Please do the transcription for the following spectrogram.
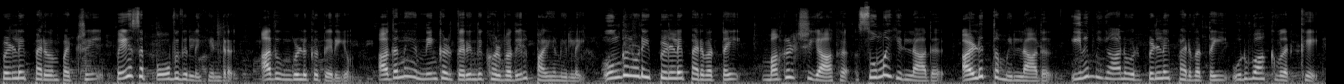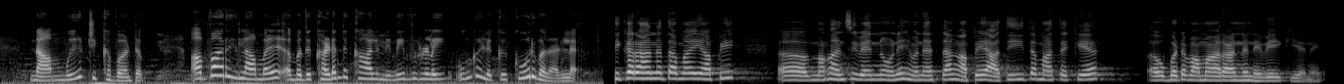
பிள்ளை பருவம் பற்றி பேசப் போவதில்லை என்று. அது உங்களுக்கு தெரியும். அதனை நீங்கள் தெரிந்து கொள்வதில் பயனில்லை. உங்களுடைய பிள்ளை பருவத்தை மகிழ்ச்சியாக சுமையில்லாத அழுத்தம் இல்லாத இனிமையான ஒரு பிள்ளை பருவத்தை உருவாக்குவதற்கே நாம் முயற்சிக்க வேண்டும் அவ்வாறு இல்லாமல் எமது கடந்த கால நினைவுகளை உங்களுக்கு கூறுவதல்ல තිකරන්න තමයි අපි අ, මහන්සි වෙන්න ඕනේ හෙම නැත්තං අපේ අතීත මතකය අ, ඔබට වමාරන්න නෙවෙයි කියන එක.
